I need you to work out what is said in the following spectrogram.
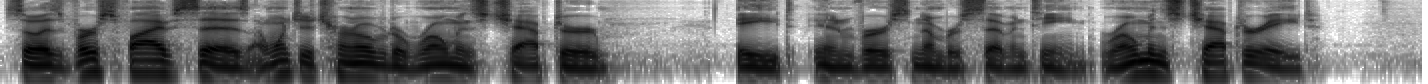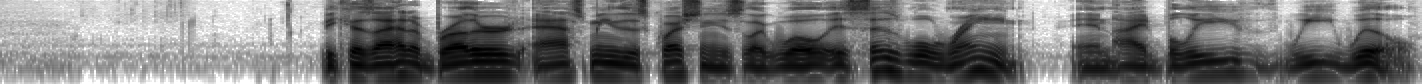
So, as verse 5 says, I want you to turn over to Romans chapter 8 in verse number 17. Romans chapter 8. Because I had a brother ask me this question. He's like, well, it says we'll reign. And I believe we will.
